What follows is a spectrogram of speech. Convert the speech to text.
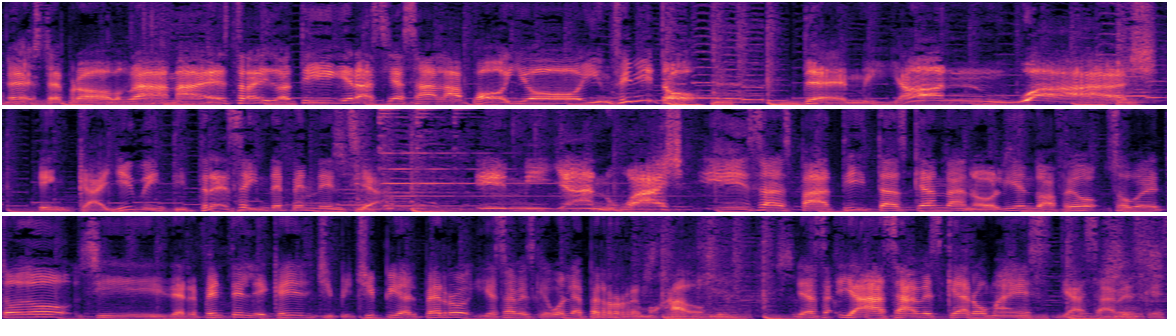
este programa es traído a ti gracias al apoyo infinito de Millán Wash en calle 23 e Independencia. Y Millán Wash, esas patitas que andan oliendo a feo, sobre todo si de repente le cae el chipichipi al perro, ya sabes que huele a perro remojado. Ya sabes qué aroma es, ya sabes qué es.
